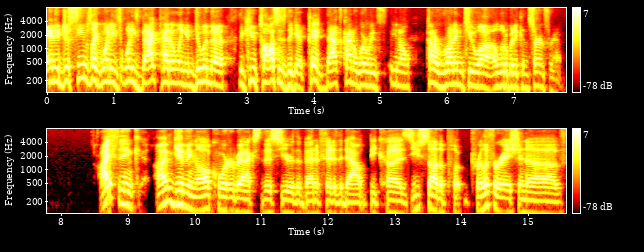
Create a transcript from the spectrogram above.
And it just seems like when he's when he's backpedaling and doing the the cute tosses to get picked, that's kind of where we've you know kind of run into uh, a little bit of concern for him. I think I'm giving all quarterbacks this year the benefit of the doubt because you saw the proliferation of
